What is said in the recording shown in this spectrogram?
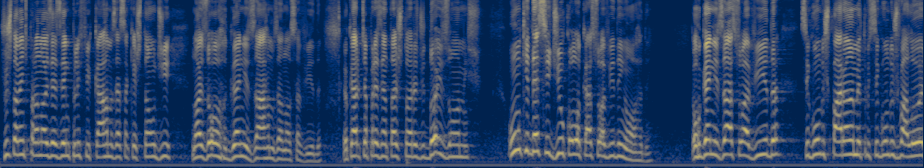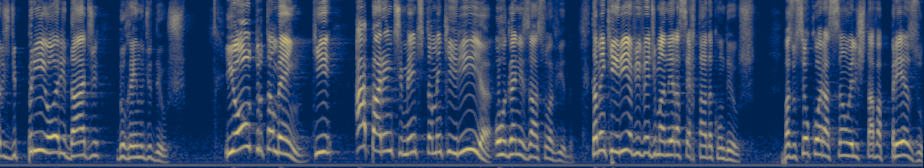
Justamente para nós exemplificarmos essa questão de nós organizarmos a nossa vida. Eu quero te apresentar a história de dois homens. Um que decidiu colocar a sua vida em ordem, organizar a sua vida segundo os parâmetros, segundo os valores de prioridade do reino de Deus. E outro também que aparentemente também queria organizar a sua vida, também queria viver de maneira acertada com Deus mas o seu coração ele estava preso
